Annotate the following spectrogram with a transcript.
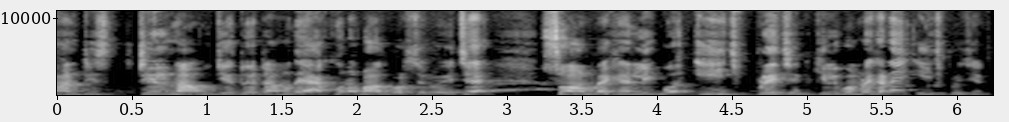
country still now যেহেতু এটা আমাদের এখনও ভারতবর্ষে রয়েছে সো আমরা এখানে লিখব ইজ প্রেজেন্ট কি লিখব আমরা এখানে? ইজ প্রেজেন্ট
